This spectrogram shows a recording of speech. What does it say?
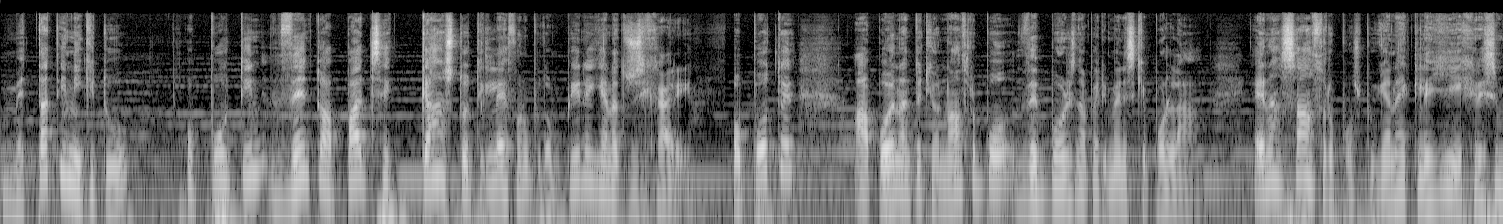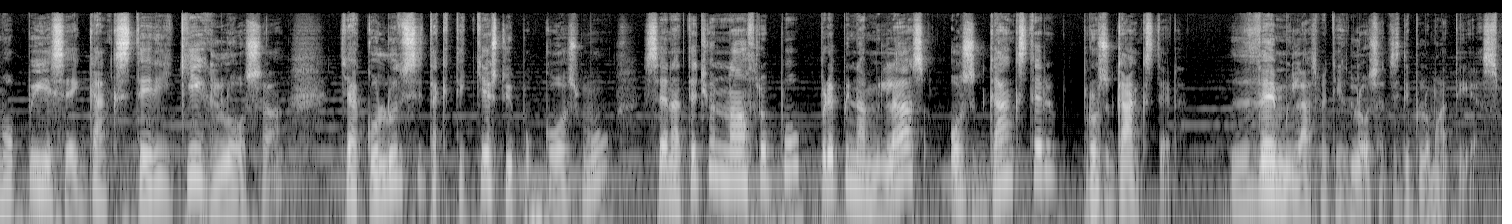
μετά την νίκη του, ο Πούτιν δεν το απάντησε καν στο τηλέφωνο που τον πήρε για να του συγχαρεί. Οπότε από έναν τέτοιον άνθρωπο δεν μπορείς να περιμένεις και πολλά. Ένας άνθρωπος που για να εκλεγεί χρησιμοποίησε γκαγκστερική γλώσσα και ακολούθησε τακτικές του υποκόσμου, σε ένα τέτοιον άνθρωπο πρέπει να μιλάς ως γκάγκστερ προς γκάγκστερ δεν μιλάς με τη γλώσσα της διπλωματίας.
